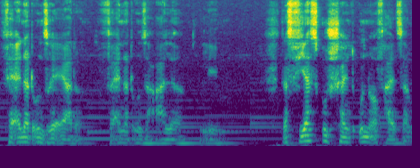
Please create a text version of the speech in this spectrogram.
Verändert unsere Erde, verändert unser aller Leben. Das Fiasko scheint unaufhaltsam,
